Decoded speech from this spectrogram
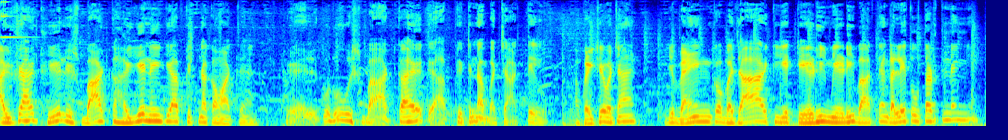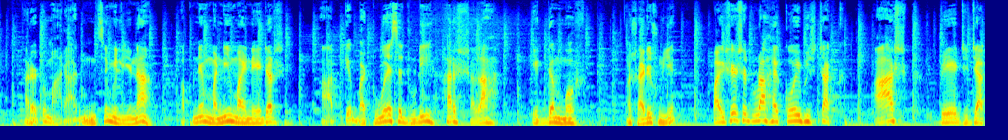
ऐसा है खेल इस बात का है ये नहीं कि आप कितना कमाते हैं। खेल गुरु, इस बात का है कि आप कितना बचाते हो। आप कैसे बचाएँ? ये बैंक और बाज़ार की ये टेढ़ी मेढ़ी बातें गले तो उतरती नहीं है। अरे तो महाराज, उनसे मिलिए ना, अपने मनी मैनेजर से। आपके बटुए से जुड़ी हर सलाह एकदम मुफ़्त। और शायरी सुनिए, पैसे से जुड़ा है कोई भी शक आश्क बेझक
